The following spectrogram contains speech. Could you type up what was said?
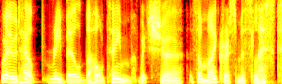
Well, it would help rebuild the whole team, which uh, is on my Christmas list.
